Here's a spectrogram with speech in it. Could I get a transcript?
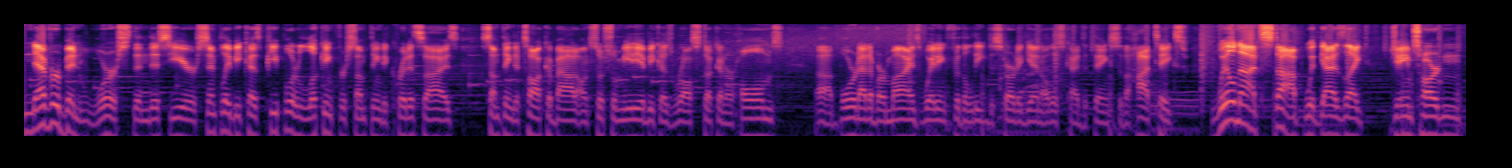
never been worse than this year simply because people are looking for something to criticize, something to talk about on social media because we're all stuck in our homes, uh, bored out of our minds, waiting for the league to start again, all those kinds of things. So the hot takes will not stop with guys like James Harden,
